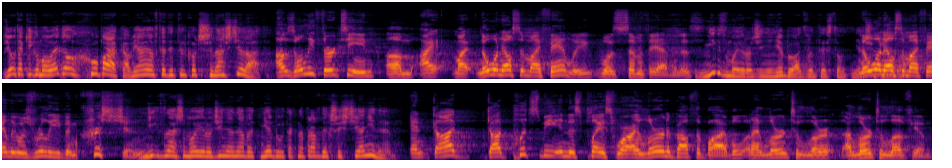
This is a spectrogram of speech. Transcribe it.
wziął takiego małego chłopaka, miałem wtedy tylko 13 lat. I was only 13. Um, I, my, no one else in my family was Seventh day Adventist. Nikt w mojej rodzinie nie był adwentystą dnia No one else in my family was really even Christian. Nikt w naszej mojej rodzinie nawet nie był tak naprawdę chrześcijaninem. And God, God puts me in this place where I learn about the Bible and I learn to learn, I learn to love Him.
